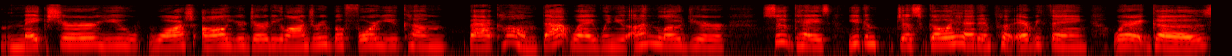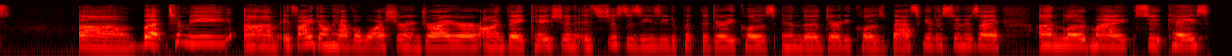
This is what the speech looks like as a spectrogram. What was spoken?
make sure you wash all your dirty laundry before you come back home. That way, when you unload your suitcase, you can just go ahead and put everything where it goes. Um, but to me, um, if I don't have a washer and dryer on vacation, it's just as easy to put the dirty clothes in the dirty clothes basket as soon as I unload my suitcase.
